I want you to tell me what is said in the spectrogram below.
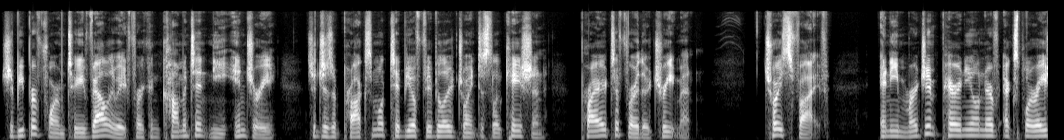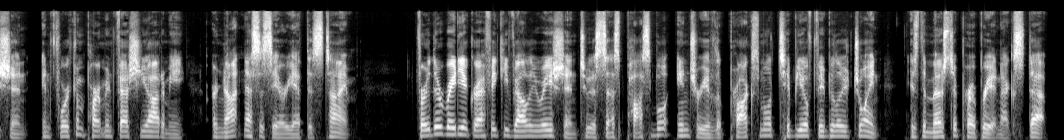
should be performed to evaluate for concomitant knee injury, such as a proximal tibiofibular joint dislocation, prior to further treatment. Choice 5. An emergent peroneal nerve exploration and four compartment fasciotomy are not necessary at this time. Further radiographic evaluation to assess possible injury of the proximal tibiofibular joint is the most appropriate next step.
